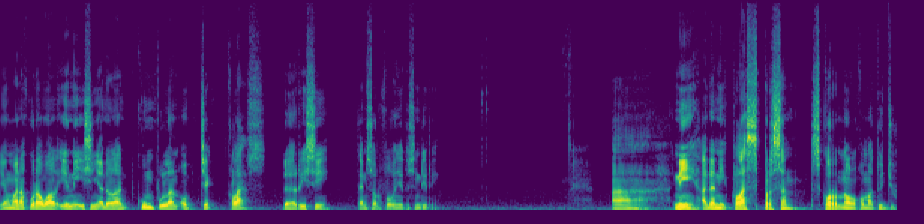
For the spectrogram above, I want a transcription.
Yang mana kurawal ini isinya adalah kumpulan objek kelas dari si TensorFlow-nya itu sendiri. Ah nih ada nih kelas person skor 0,7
